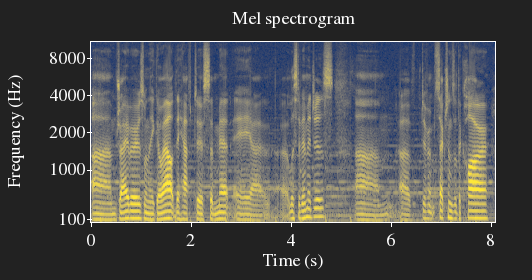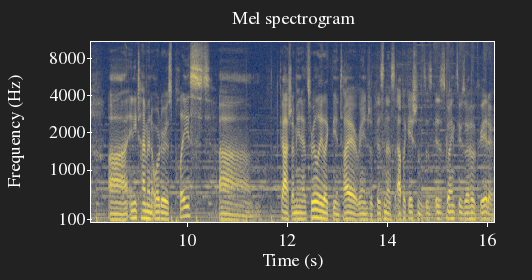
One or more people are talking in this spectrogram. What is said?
Um, drivers, when they go out, they have to submit a, uh, a list of images um, of different sections of the car, uh, anytime an order is placed. Um, gosh, I mean, it's really like the entire range of business applications is, is going through Zoho Creator.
